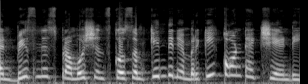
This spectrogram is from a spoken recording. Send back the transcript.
అండ్ బిజినెస్ ప్రమోషన్స్ కోసం కింది నెంబర్కి కాంటాక్ట్ చేయండి.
